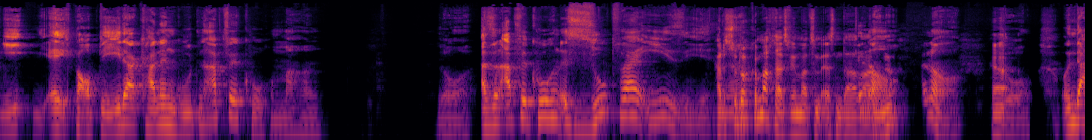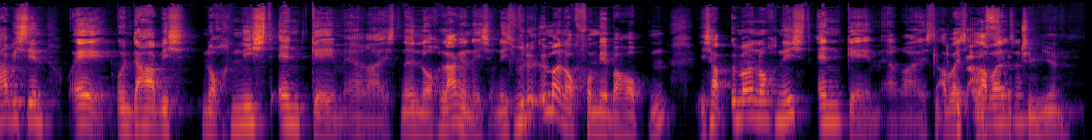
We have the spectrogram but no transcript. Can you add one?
je, ey, ich behaupte, jeder kann einen guten Apfelkuchen machen. So. Also ein Apfelkuchen ist super easy. Hattest ne? du doch gemacht, als wir mal zum Essen da Genau, waren, ne? genau. Ja. So. Und da habe ich den, ey, und da habe ich noch nicht Endgame erreicht, ne? Noch lange nicht. Und ich würde immer noch von mir behaupten, ich habe immer noch nicht Endgame erreicht. Aber ich arbeite. optimieren.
